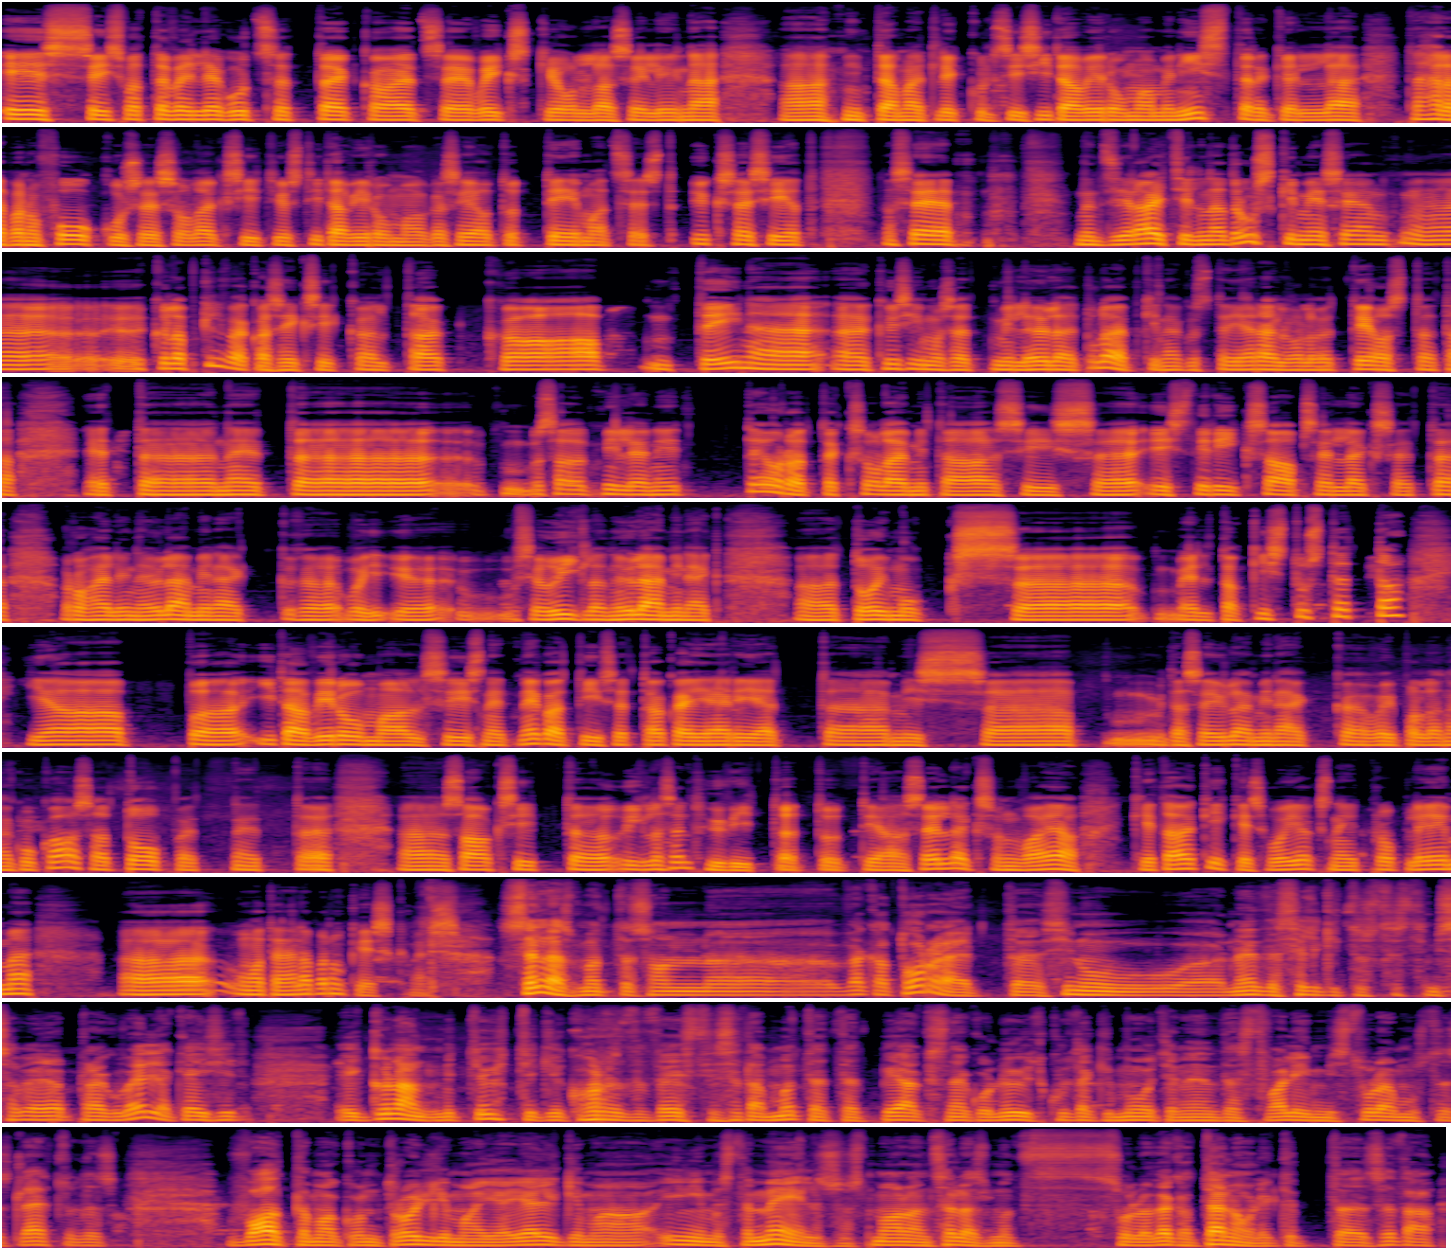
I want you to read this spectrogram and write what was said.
ees seisvate väljakutsetega, et see võikski olla selline äh, mitteametlikult siis Ida-Virumaa minister, kelle tähelepanu fookuses oleksid just Ida-Virumaaga seotud teemad, sest üks asi, et noh, see see on äh,, kõlab küll väga seksikalt, aga teine äh, küsimus, et mille üle tulebki nagu seda järelevalvet teostada, et äh, need äh, sajad miljonid miljardit eurot, eks ole, mida siis Eesti riik saab selleks, et roheline üleminek või see õiglane üleminek toimuks meil takistusteta ja Ida-Virumaal siis need negatiivsed tagajärjed, mis, mida see üleminek võib-olla nagu kaasa toob, et need saaksid õiglaselt hüvitatud ja selleks on vaja kedagi, kes hoiaks neid probleeme oma tähelepanu keskmes. selles mõttes on äh, väga tore, et äh, sinu nendest selgitustest, mis sa praegu välja käisid, ei kõlanud mitte ühtegi korda tõesti seda mõtet, et peaks nagu nüüd kuidagimoodi nendest valimistulemustest lähtudes vaatama, kontrollima ja jälgima inimeste meelsust, ma olen selles mõttes sulle väga tänulik, et seda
